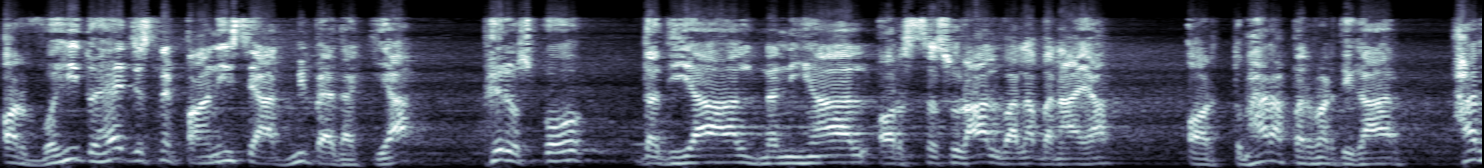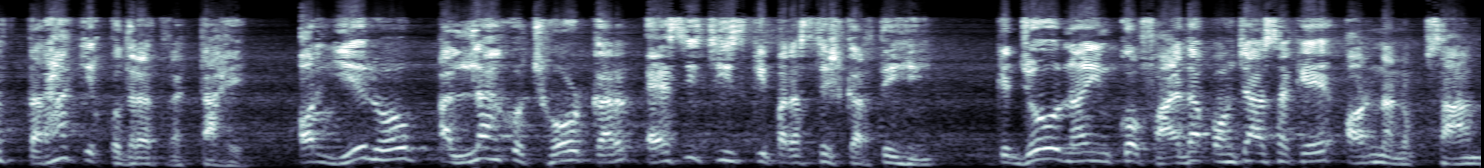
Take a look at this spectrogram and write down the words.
اور وہی تو ہے جس نے پانی سے آدمی پیدا کیا، پھر اس کو ددیال، ننیال اور سسرال والا بنایا اور تمہارا پروردگار ہر طرح کی قدرت رکھتا ہے۔ اور یہ لوگ اللہ کو چھوڑ کر ایسی چیز کی پرستش کرتے ہیں کہ جو نہ ان کو فائدہ پہنچا سکے اور نہ نقصان۔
